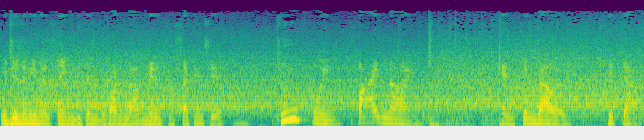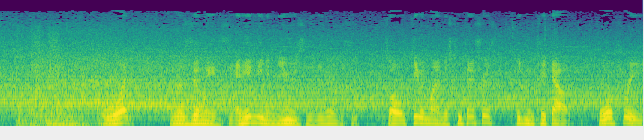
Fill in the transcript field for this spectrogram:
which isn't even a thing because we're talking about minutes and seconds here. 2.59, and Finn Balor kicked out. What resiliency, and he didn't even use his resiliency. So keep in mind, there's two finishers, he can kick out for free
